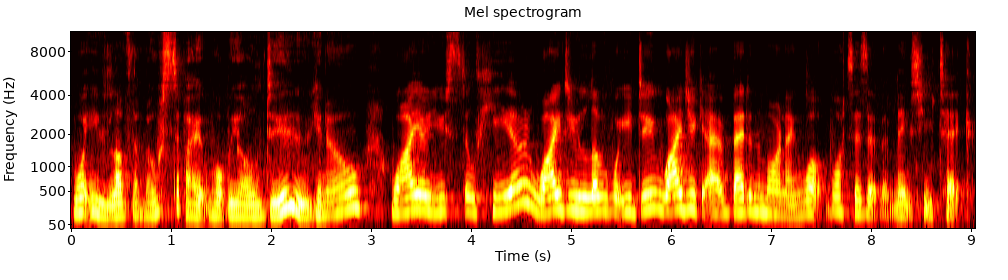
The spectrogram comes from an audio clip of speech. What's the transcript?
what you love the most about what we all do, you know? Why are you still here? Why do you love what you do? Why do you get out of bed in the morning? What what is it that makes you tick?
